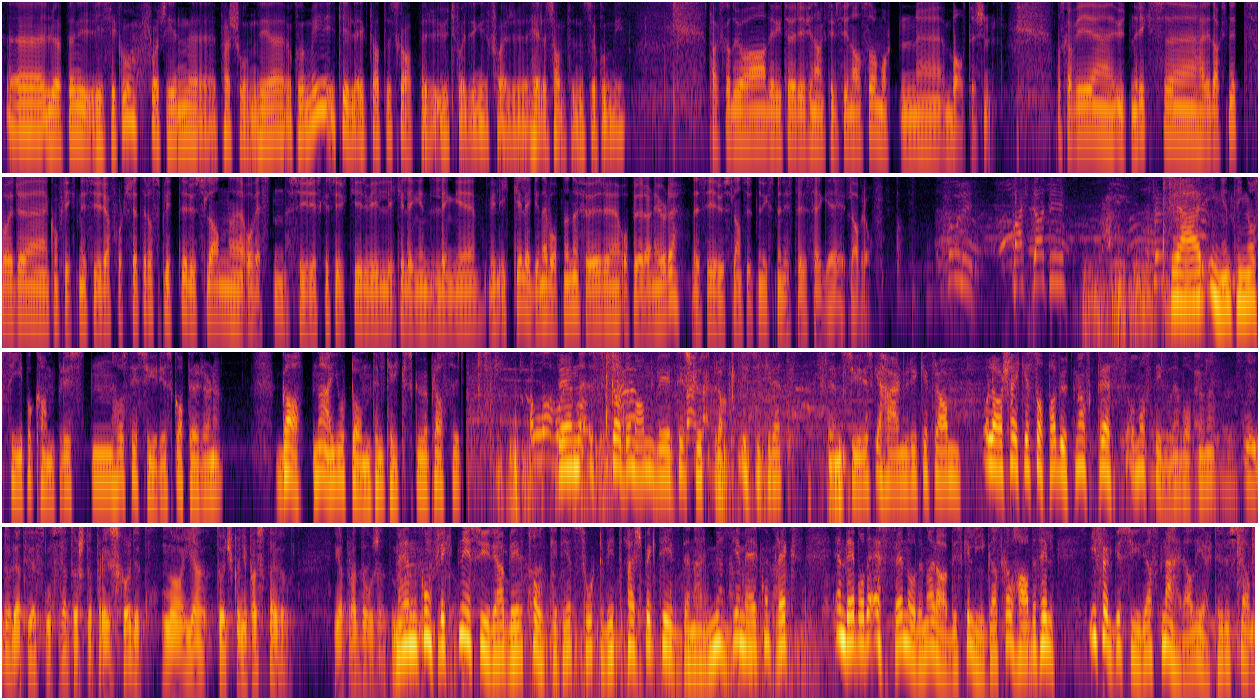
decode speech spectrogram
løper en risiko for sin personlige økonomi, i tillegg til at det skaper utfordringer for hele samfunnets økonomi. Takk skal du ha, direktør i Finanstilsynet altså, Morten Baltersen. Da skal vi eh, utenriks eh, her i Dagsnytt, for eh, konflikten i Syria fortsetter å splitte Russland og Vesten. Syriske styrker vil ikke, lenge, lenge, vil ikke legge ned våpnene før opprørerne gjør det. Det sier Russlands utenriksminister Sergej Lavrov. Det er ingenting å si på kamplysten hos de syriske opprørerne. Gatene er gjort om til krigsskueplasser. Den skadde mann blir til slutt brakt i sikkerhet. Den syriske hæren rykker fram og lar seg ikke stoppe av utenlandsk press om å stilne våpnene. Men konflikten i Syria blir tolket i et sort-hvitt perspektiv. Den er mye mer kompleks enn det både FN og Den arabiske liga skal ha det til, ifølge Syrias nære allierte Russland.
